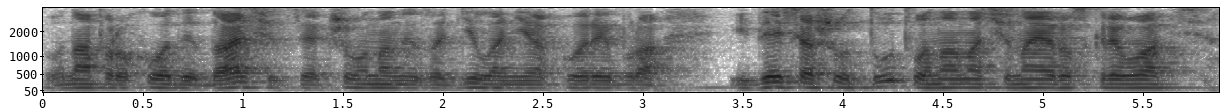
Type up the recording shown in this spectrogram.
вона проходить далі, це якщо вона не заділа ніякого ребра. І десь аж отут вона починає розкриватися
